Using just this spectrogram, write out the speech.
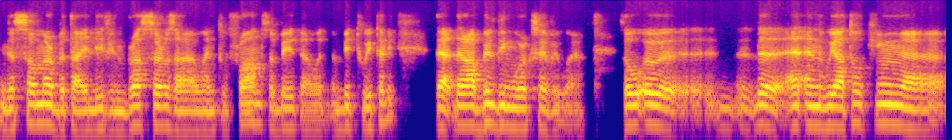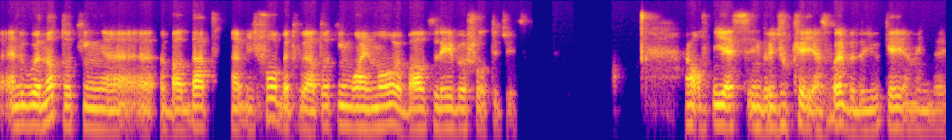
in the summer, but I live in Brussels. I went to France a bit. I went a bit to Italy. There, there are building works everywhere. So, uh, the, and we are talking, uh, and we were not talking uh, about that before, but we are talking more and more about labor shortages. Oh, yes, in the UK as well, but the UK, I mean, they,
